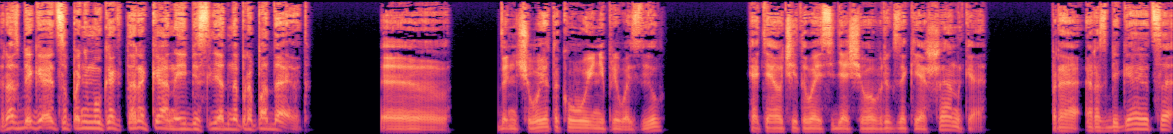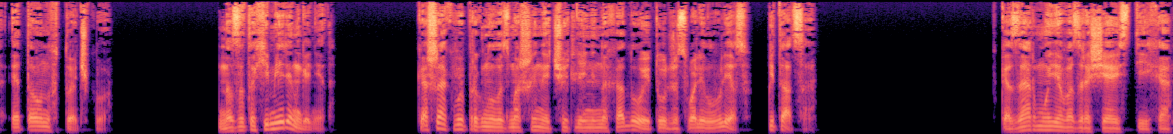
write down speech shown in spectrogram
разбегаются по нему как тараканы и бесследно пропадают. э да ничего я такого и не привозил. Хотя, учитывая сидящего в рюкзаке Шанка, про «разбегаются» — это он в точку. Но зато химеринга нет. Кошак выпрыгнул из машины чуть ли не на ходу и тут же свалил в лес, питаться. В казарму я возвращаюсь тихо,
